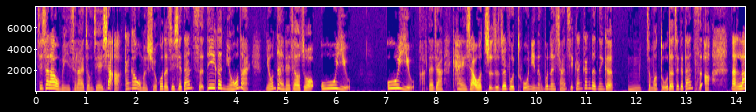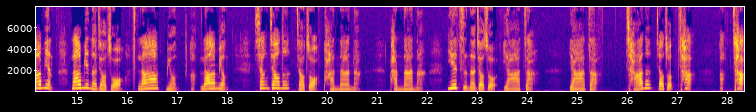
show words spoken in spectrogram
接下来我们一起来总结一下啊，刚刚我们学过的这些单词。第一个牛奶，牛奶呢叫做乌有，乌有啊，大家看一下，我指着这幅图，你能不能想起刚刚的那个嗯怎么读的这个单词啊？那拉面，拉面呢叫做拉面啊，拉面。香蕉呢叫做 banana，banana，椰子呢叫做压榨，压榨，茶呢叫做茶，啊茶。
